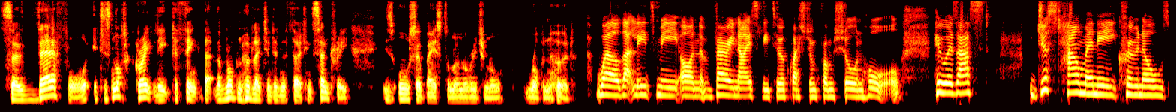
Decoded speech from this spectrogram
So, therefore, it is not a great leap to think that the Robin Hood legend in the 13th century is also based on an original Robin Hood. Well, that leads me on very nicely to a question from Sean Hall, who has asked just how many criminals,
